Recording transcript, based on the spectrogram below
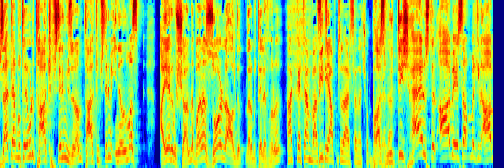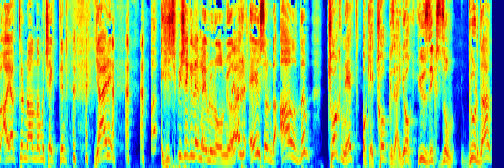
zaten bu telefonu takipçilerim yüzünden aldım. Takipçilerimi inanılmaz ayarım şu anda. Bana zorla aldırdılar bu telefonu. Hakikaten baskı Bir- yaptılar sana çok. Bas müthiş her üstten abi hesap makine abi ayak tırnağında mı çektin? Yani hiçbir şekilde memnun olmuyorlar. En sonunda aldım çok net okey çok güzel yok 100x zoom burada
